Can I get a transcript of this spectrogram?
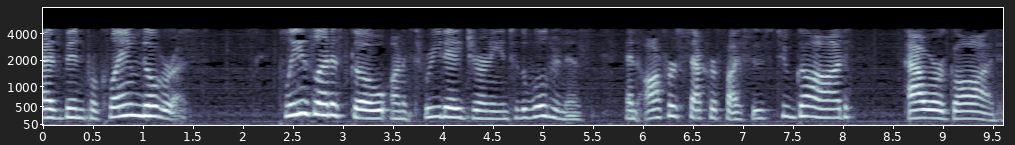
has been proclaimed over us. Please let us go on a three day journey into the wilderness and offer sacrifices to God, our God.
